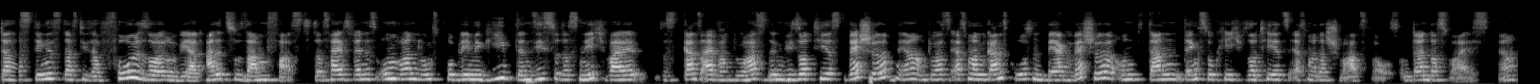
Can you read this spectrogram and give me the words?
das Ding ist, dass dieser Folsäurewert alle zusammenfasst. Das heißt, wenn es Umwandlungsprobleme gibt, dann siehst du das nicht, weil das ist ganz einfach. Du hast irgendwie sortierst Wäsche, ja, und du hast erstmal einen ganz großen Berg Wäsche und dann denkst du, okay, ich sortiere jetzt erstmal das Schwarz raus und dann das Weiß, ja.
